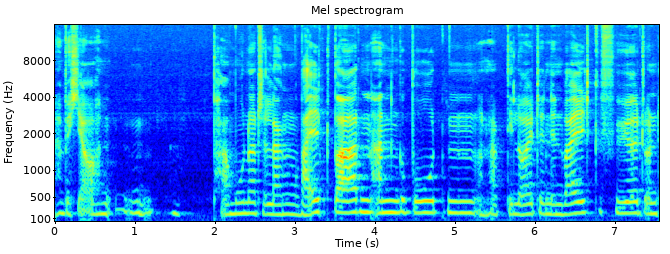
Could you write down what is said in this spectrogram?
habe ich ja auch ein paar Monate lang Waldbaden angeboten und habe die Leute in den Wald geführt und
